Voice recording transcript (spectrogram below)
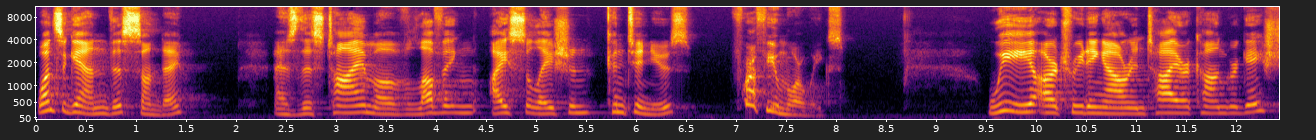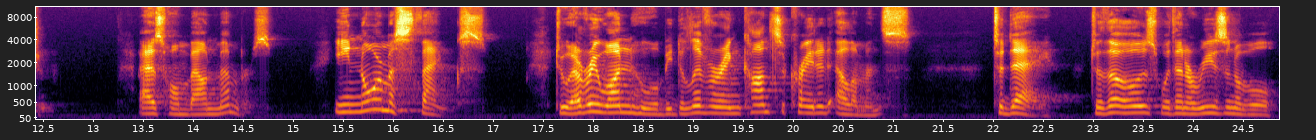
Once again, this Sunday, as this time of loving isolation continues for a few more weeks. We are treating our entire congregation as homebound members. Enormous thanks to everyone who will be delivering consecrated elements today to those within a reasonable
